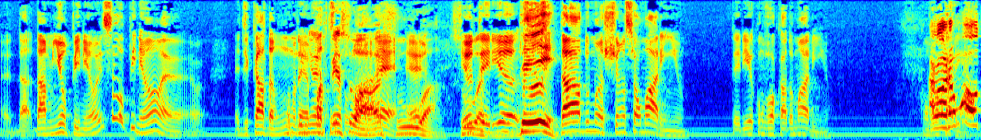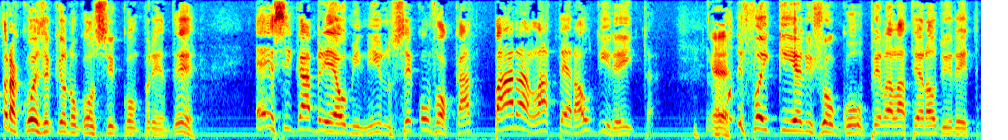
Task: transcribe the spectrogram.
é, da, da minha opinião, isso é opinião, é, é de cada um, opinião né? É pessoal, é, sua, é. sua. Eu teria de... dado uma chance ao Marinho. Teria convocado o Marinho. Agora, uma outra coisa que eu não consigo compreender é esse Gabriel Menino ser convocado para a lateral direita. É. Onde foi que ele jogou pela lateral direita?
